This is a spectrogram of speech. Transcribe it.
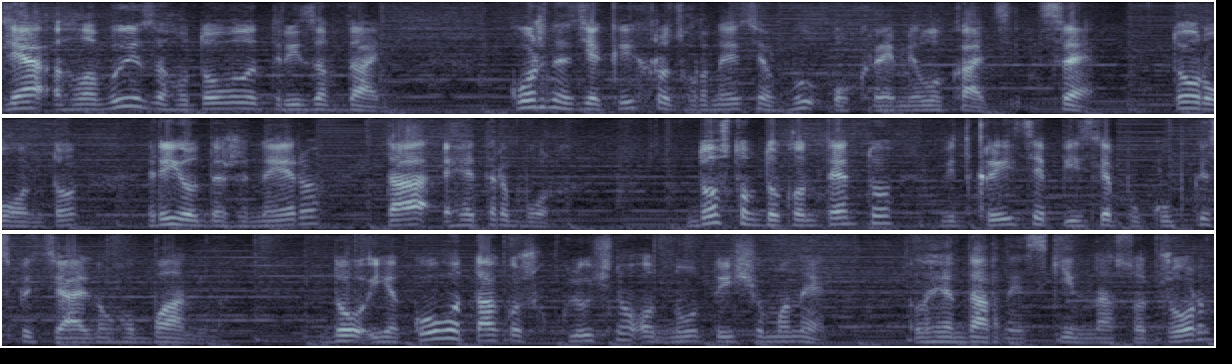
Для глави заготовили три завдання, кожне з яких розгорнеться в окремій локації: це Торонто, Ріо де Жанейро та Гетерборг. Доступ до контенту відкриється після покупки спеціального бандла, до якого також включно одну тисячу монет, легендарний скін на Соджорн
